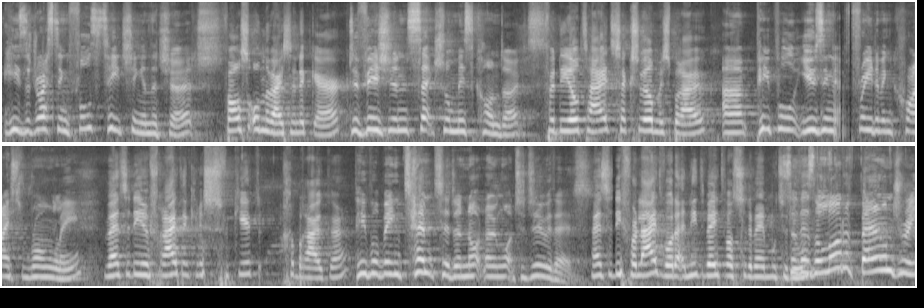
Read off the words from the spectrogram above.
he's addressing false teaching in the church, Vals onderwijs in de kerk, division, sexual misconduct, verdeeldheid, seksueel misbruik. uh, people using freedom in Christ wrongly, Mensen die hun vrijheid in Christus verkeerd gebruiken. people being tempted and not knowing what to do with it. Mensen die verleid worden en niet weten wat ze ermee moeten So there's doen. a lot of boundary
